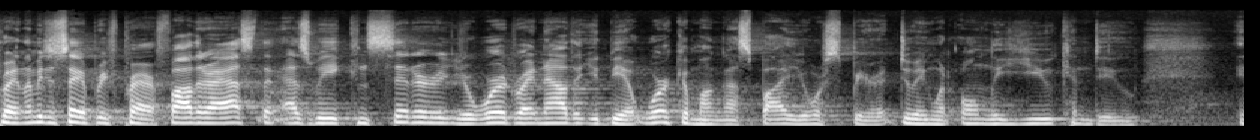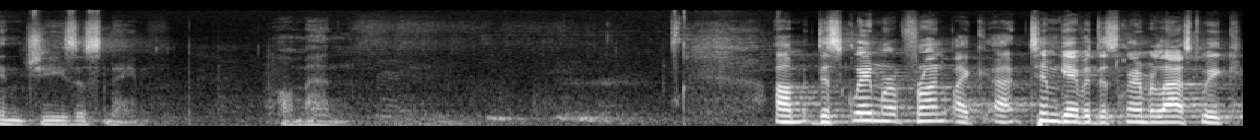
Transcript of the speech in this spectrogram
pray. Let me just say a brief prayer. Father, I ask that as we consider your word right now, that you'd be at work among us by your Spirit, doing what only you can do. In Jesus' name. Amen. Um, disclaimer up front, like uh, Tim gave a disclaimer last week,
